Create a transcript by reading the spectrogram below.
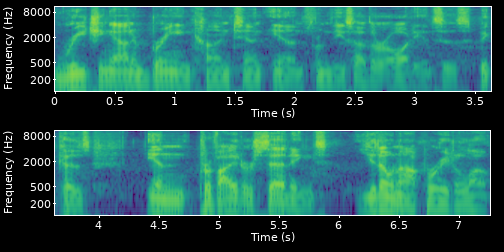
reaching out and bringing content in from these other audiences because in provider settings, you don't operate alone.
